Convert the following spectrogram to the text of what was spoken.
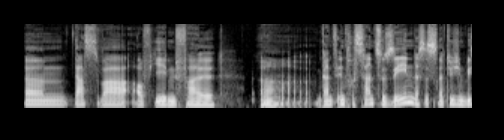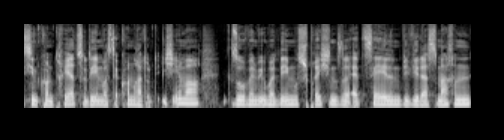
Ähm, das war auf jeden Fall äh, ganz interessant zu sehen. Das ist natürlich ein bisschen konträr zu dem, was der Konrad und ich immer so, wenn wir über Demos sprechen, so erzählen, wie wir das machen.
